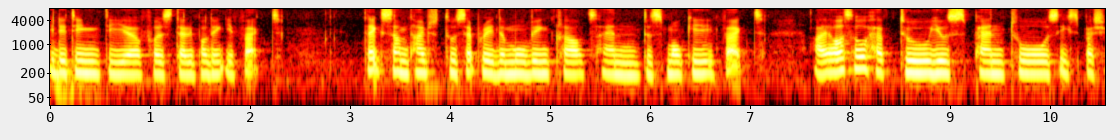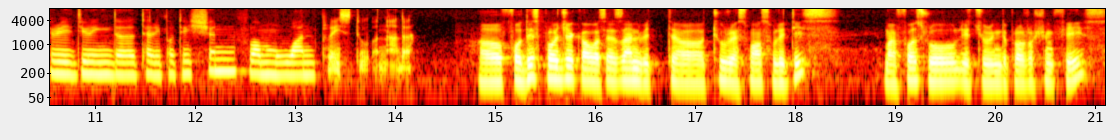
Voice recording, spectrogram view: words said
editing the uh, first teleporting effect. Takes some time to separate the moving clouds and the smoky effect. I also have to use pen tools, especially during the teleportation from one place to another. Uh, for this project, I was assigned with uh, two responsibilities. My first role is during the production phase,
